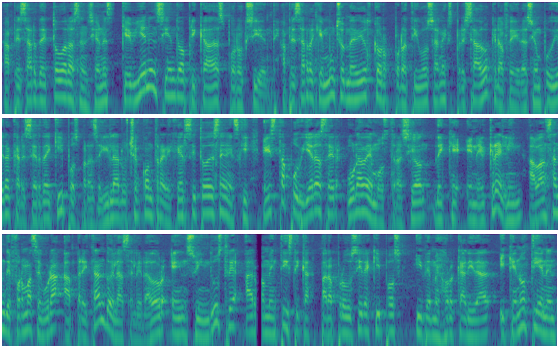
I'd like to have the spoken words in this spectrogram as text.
a pesar de todas las sanciones que vienen siendo aplicadas por Occidente. A pesar de que muchos medios corporativos han expresado que la Federación pudiera carecer de equipos para seguir la lucha contra el ejército de Zelensky, esta pudiera ser una demostración de que en el Kremlin avanzan de forma segura apretando el acelerador en su industria armamentística para producir equipos y de mejor calidad y que no tienen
